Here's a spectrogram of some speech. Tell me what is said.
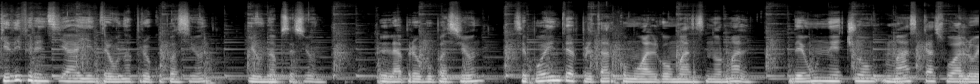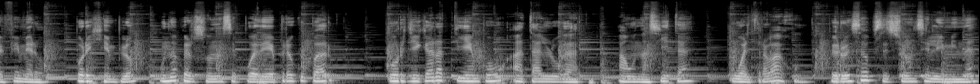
¿qué diferencia hay entre una preocupación y una obsesión? La preocupación se puede interpretar como algo más normal, de un hecho más casual o efímero. Por ejemplo, una persona se puede preocupar por llegar a tiempo a tal lugar, a una cita o al trabajo, pero esa obsesión se elimina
